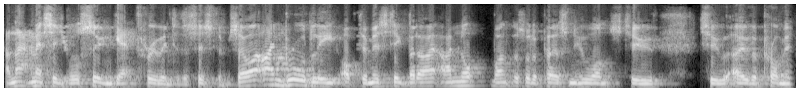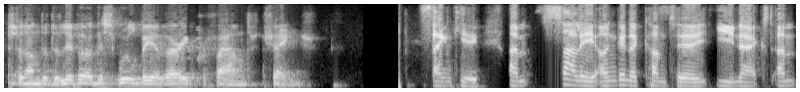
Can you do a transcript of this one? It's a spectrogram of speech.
and that message will soon get through into the system. So I, am broadly optimistic, but I, am not one, the sort of person who wants to to overpromise and underdeliver. This will be a very profound change. Thank you. Um, Sally, I'm going to come to you next. Um,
